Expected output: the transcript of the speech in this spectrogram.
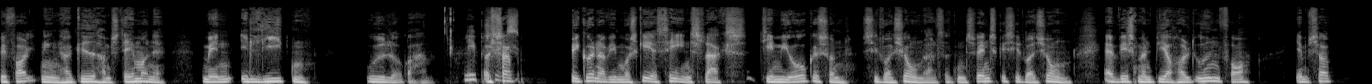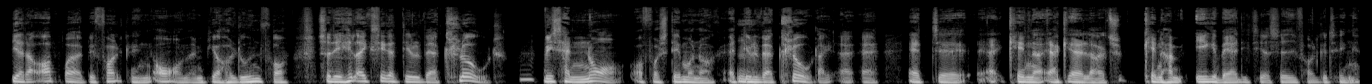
befolkningen har givet ham stemmerne, men eliten udelukker ham. Lige Og så begynder vi måske at se en slags Jimmy Åkesson-situation, altså den svenske situation, at hvis man bliver holdt udenfor, jamen så bliver der oprør i befolkningen over, at man bliver holdt udenfor. Så det er heller ikke sikkert, at det vil være klogt, mm. hvis han når at få stemmer nok, at det vil være klogt at, at, at, at, øh, at kende, at, kende ham ikke værdig til at sidde i Folketinget.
